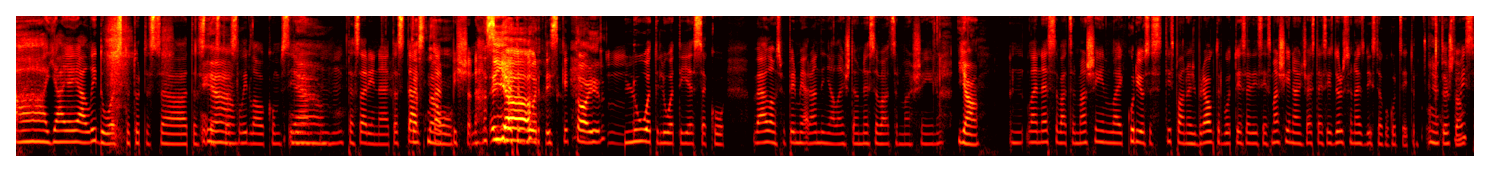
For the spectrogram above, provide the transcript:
Ah, jā, jā, jā, lidosta, tur tas, tas, tas, Jā. tas lidlaukums. Jā, Jā. Mm -hmm, tas arī nē, tas, tā, Tas tas nav. nav pišanās. Jā. Burtiski. Tā ir. Mm. Ļoti, ļoti iesaku. Vēlams, pa pirmajā randiņā, lai viņš tev nesavāc ar mašīnu. Jā, Lai nesavāc ar mašīnu, lai kur jūs esat izplānojuši braukt, varbūt iesaistīsies mašīnā, viņš aiztaisīs durvis un aizdīs tev kaut kur citur. jā tieši tā. Nu, viss.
